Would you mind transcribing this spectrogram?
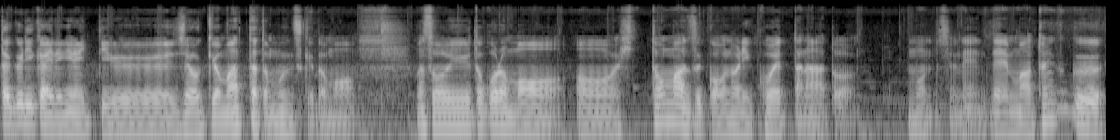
全く理解できないっていう状況もあったと思うんですけども、まあ、そういうところも、ひとまずこう乗り越えたなと思うんですよね。で、まあとにかく、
